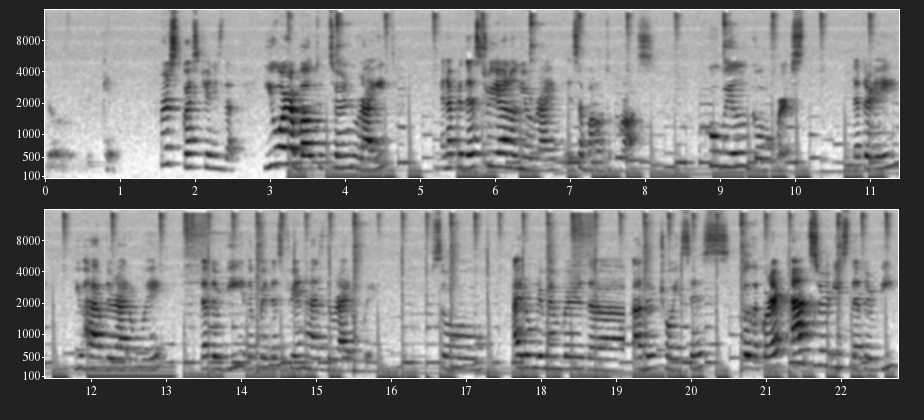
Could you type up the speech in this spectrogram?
So, okay. First question is that you are about to turn right and a pedestrian on your right is about to cross. Who will go first? Letter A, you have the right of way. Letter B, the pedestrian has the right of way. So I don't remember the other choices. So the correct answer is letter B,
